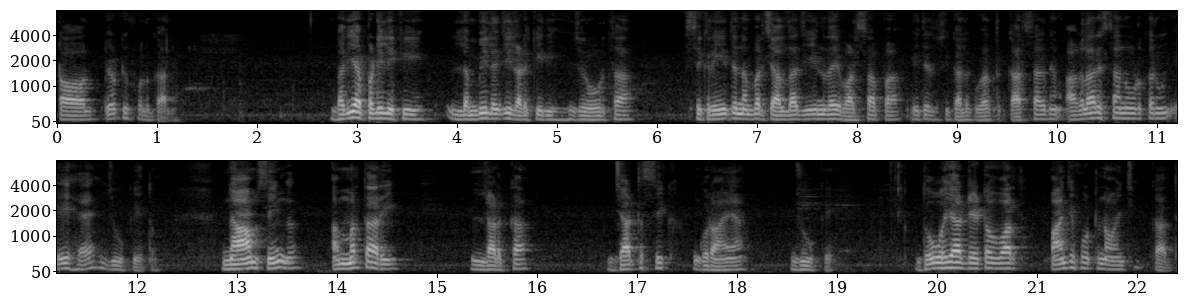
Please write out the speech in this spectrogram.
tall beautiful girl ਵਧੀਆ ਪੜ੍ਹੀ ਲਿਖੀ, ਲੰਬੀ ਲੰਜੀ ਲੜਕੀ ਦੀ ਜ਼ਰੂਰਤ ਆ। ਸਕਰੀਨ ਤੇ ਨੰਬਰ ਚੱਲਦਾ ਜੀ, ਇਹਨਾਂ ਦਾ ਇਹ WhatsApp ਆ, ਇਹ ਤੇ ਤੁਸੀਂ ਗੱਲਬਾਤ ਕਰ ਸਕਦੇ ਹੋ। ਅਗਲਾ ਰਿਸ਼ਤਾ ਨੋਟ ਕਰੂ, ਇਹ ਹੈ ਯੂਕੇ ਤੋਂ। ਨਾਮ ਸਿੰਘ, ਅੰਮ੍ਰਿਤਧਾਰੀ, ਲੜਕਾ, Jatt Sikh Guraya UK 2000 date of birth 5 foot 9 inch ਕੱਦ।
